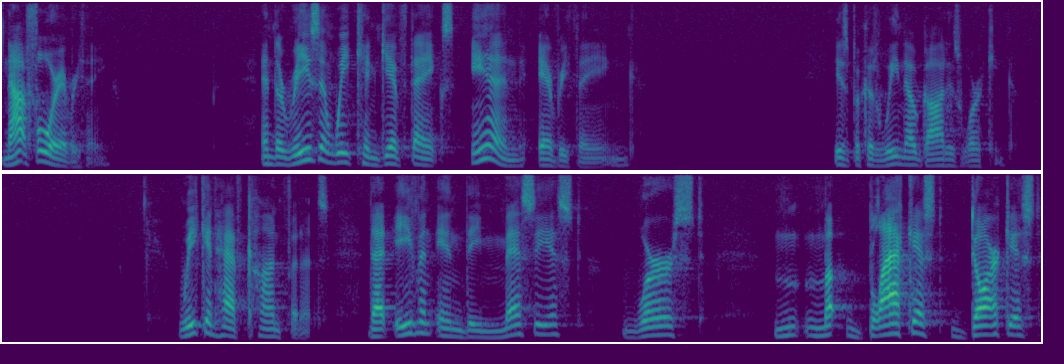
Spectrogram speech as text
not for everything. And the reason we can give thanks in everything is because we know God is working. We can have confidence that even in the messiest, worst, m- blackest, darkest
